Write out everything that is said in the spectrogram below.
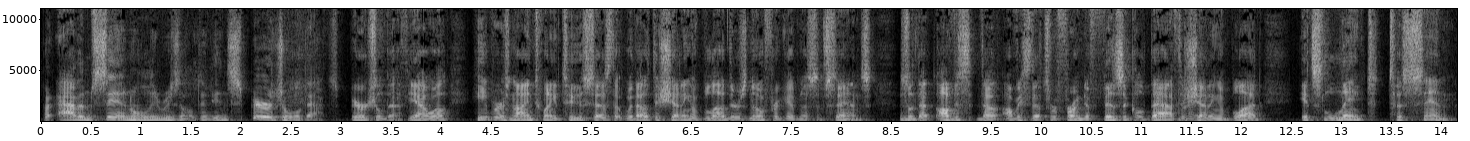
but Adam's sin only resulted in spiritual death. Spiritual death. Yeah, well, Hebrews 9:22 says that without the shedding of blood there's no forgiveness of sins. So mm. that obviously, that obviously that's referring to physical death, the shedding of blood. It's linked to sin.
